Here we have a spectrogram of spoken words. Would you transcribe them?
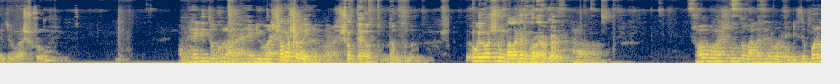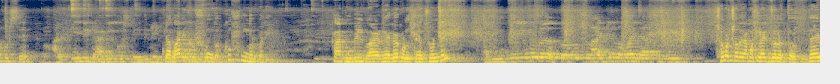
এই যে ওয়াশরুম মানে হেডি তো খোলা না হেডি ওয়াশ সমস্যা নেই। সব দেখা জানতো না। ওগুলো ওয়াশরুম বালাকারে করা না? হ্যাঁ। সব ওয়াশরুম তো ভালো করে করে ডিজে পরে করছে আর এই দুইটা আগে করছে এই দুইটা না বাড়ি খুব সুন্দর খুব সুন্দর বাড়ি। কারেন্ট বিল বাইরে রেখে কোনো টেনশন নেই। সমস্যা নেই আমার লাইট জ্বলে তো। দেয়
